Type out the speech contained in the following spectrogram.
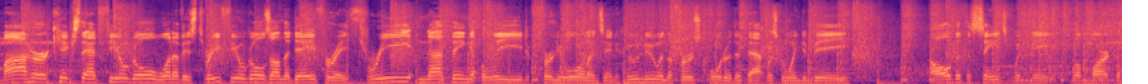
Maher kicks that field goal, one of his three field goals on the day for a 3 0 lead for New Orleans. And who knew in the first quarter that that was going to be all that the Saints would need. Remarkable,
